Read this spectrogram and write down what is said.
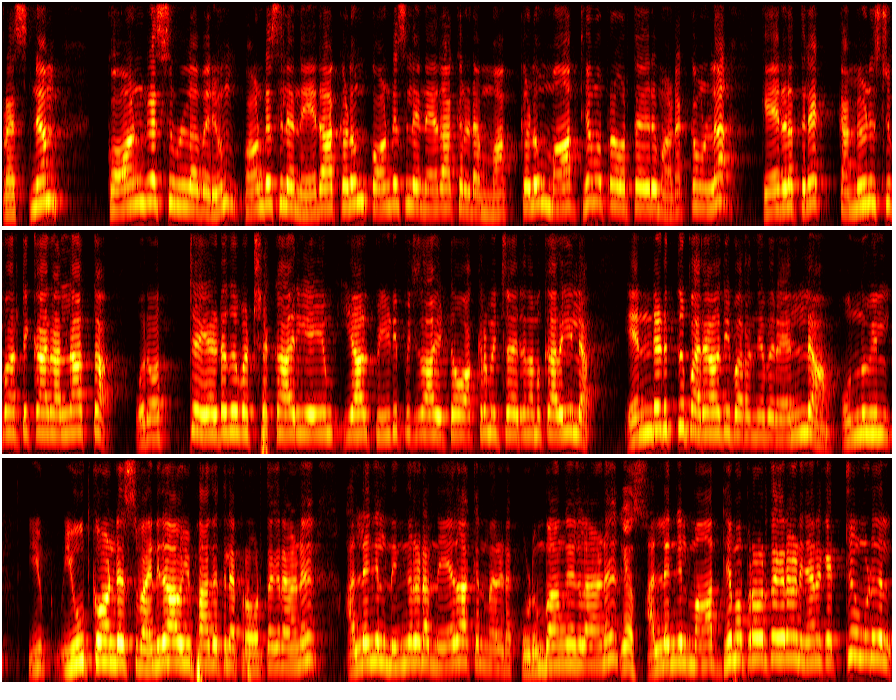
പ്രശ്നം കോൺഗ്രസ് ഉള്ളവരും കോൺഗ്രസിലെ നേതാക്കളും കോൺഗ്രസിലെ നേതാക്കളുടെ മക്കളും മാധ്യമ പ്രവർത്തകരും അടക്കമുള്ള കേരളത്തിലെ കമ്മ്യൂണിസ്റ്റ് പാർട്ടിക്കാരല്ലാത്ത ഒരൊറ്റ ഇടതുപക്ഷക്കാരിയെയും ഇയാൾ പീഡിപ്പിച്ചതായിട്ടോ ആക്രമിച്ചതായിട്ടോ നമുക്കറിയില്ല. എന്റെ അടുത്ത് പരാതി പറഞ്ഞവരെല്ലാം ഒന്നുകിൽ യൂത്ത് കോൺഗ്രസ് വനിതാ വിഭാഗത്തിലെ പ്രവർത്തകരാണ്. അല്ലെങ്കിൽ നിങ്ങളുടെ നേതാക്കന്മാരുടെ കുടുംബാംഗങ്ങളാണ്. അല്ലെങ്കിൽ മാധ്യമ പ്രവർത്തകരാണ്. ഞാനൊക്കെ ഏറ്റവും കൂടുതൽ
